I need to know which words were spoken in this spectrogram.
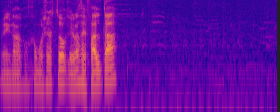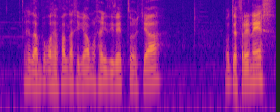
Venga, cogemos esto, que no hace falta. Ese tampoco hace falta, así que vamos a ir directos ya. No te frenes.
